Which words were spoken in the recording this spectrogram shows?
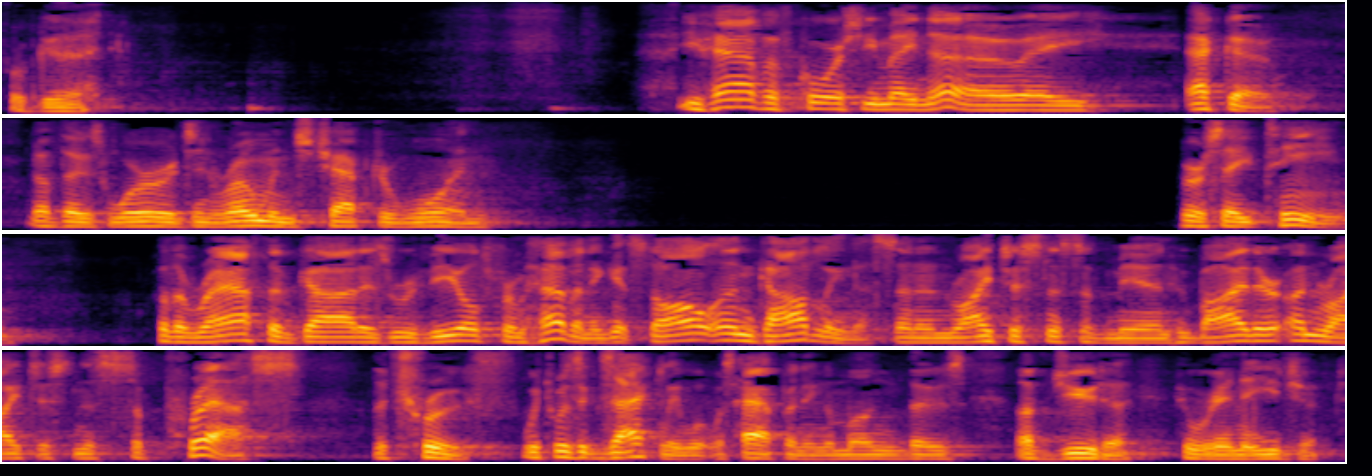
for good. You have, of course, you may know, a echo of those words in Romans chapter 1, verse 18. For the wrath of God is revealed from heaven against all ungodliness and unrighteousness of men who by their unrighteousness suppress the truth, which was exactly what was happening among those of Judah who were in Egypt.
